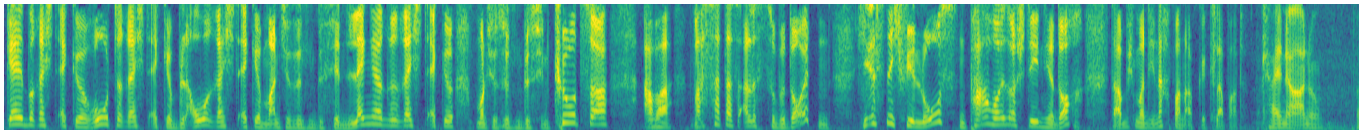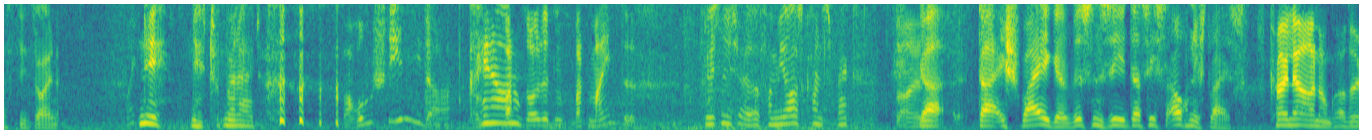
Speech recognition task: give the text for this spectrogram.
Gelbe Rechtecke, rote Rechtecke, blaue Rechtecke. Rechtecke, manche sind ein bisschen längere Rechtecke, manche sind ein bisschen kürzer. Aber was hat das alles zu bedeuten? Hier ist nicht viel los, ein paar Häuser stehen hier doch. Da habe ich mal die Nachbarn abgeklappert. Keine Ahnung, was die sollen. Nee, nee, tut mir leid. Warum stehen die da? Keine Ahnung. Was, soll das, was meint es? Weiß nicht, also von mir aus kann es weg. Sein? Ja, da ich schweige, wissen Sie, dass ich es auch nicht weiß. Keine Ahnung. Also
